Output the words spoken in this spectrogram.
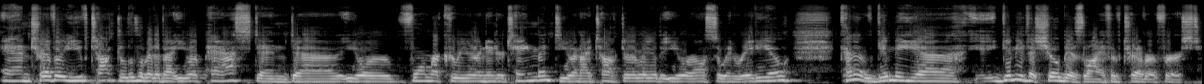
And Trevor, you've talked a little bit about your past and uh, your former career in entertainment. You and I talked earlier that you were also in radio. Kind of give me uh, give me the showbiz life of Trevor first.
